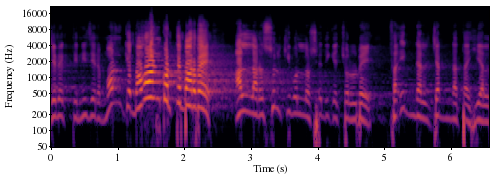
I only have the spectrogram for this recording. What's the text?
যে ব্যক্তি নিজের মনকে দমন করতে পারবে, আল্লাহ রসুল কি বলল, সেদিকে চলবে। জান্নাতা হিয়াল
